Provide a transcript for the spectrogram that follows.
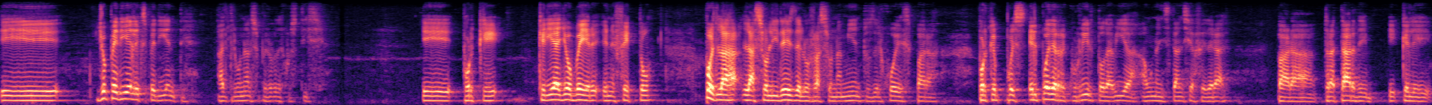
eh, yo pedí el expediente al Tribunal Superior de Justicia, eh, porque quería yo ver, en efecto, pues la, solidez de los razonamientos del juez para, porque pues él puede recurrir todavía a una instancia federal para tratar de eh, que le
